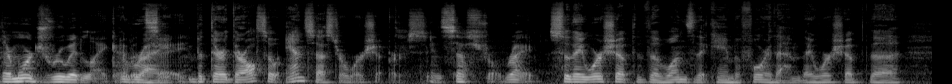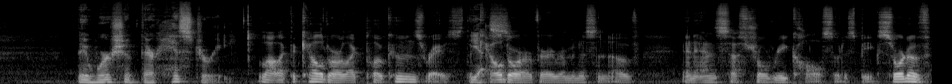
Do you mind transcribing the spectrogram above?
They're more druid-like, I would right? say. But they're they're also ancestor worshippers. Ancestral, right. So they worship the ones that came before them. They worship the they worship their history. a lot like the Kel Dor, like Plo Koon's race. The Yes. Kel Dor are very reminiscent of an ancestral recall, so to speak. Sort of,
